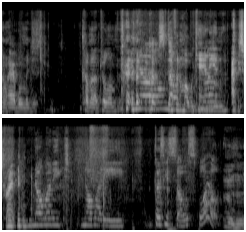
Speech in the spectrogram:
Don't have women just coming up to him, No, stuffing no, him up with candy no. and ice cream. Nobody, nobody, because he's so spoiled. Mm-hmm.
